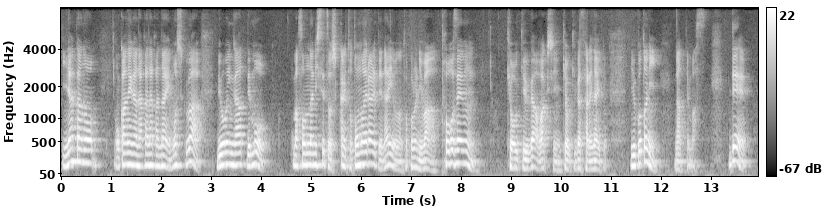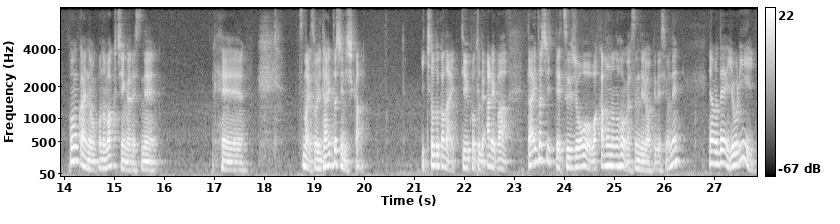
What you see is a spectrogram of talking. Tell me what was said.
田舎のお金がなかなかないもしくは病院があっても、まあ、そんなに施設をしっかり整えられてないようなところには当然供給がワクチン供給がされないということになってます。で今回のこのワクチンがですね、えー、つまりそういう大都市にしか行き届かないっていうことであれば大都市って通常若者の方が住んでるわけですよね。なのでより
